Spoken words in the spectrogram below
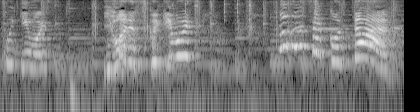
Squeaky voice. You want a squeaky voice? Vamos a contar.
